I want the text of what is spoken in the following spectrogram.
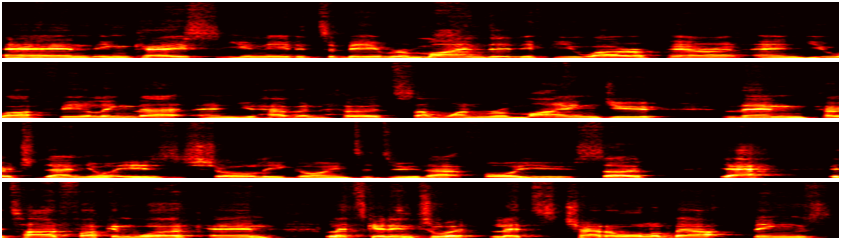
And in case you needed to be reminded, if you are a parent and you are feeling that and you haven't heard someone remind you, then Coach Daniel is surely going to do that for you. So, yeah, it's hard fucking work. And let's get into it. Let's chat all about things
